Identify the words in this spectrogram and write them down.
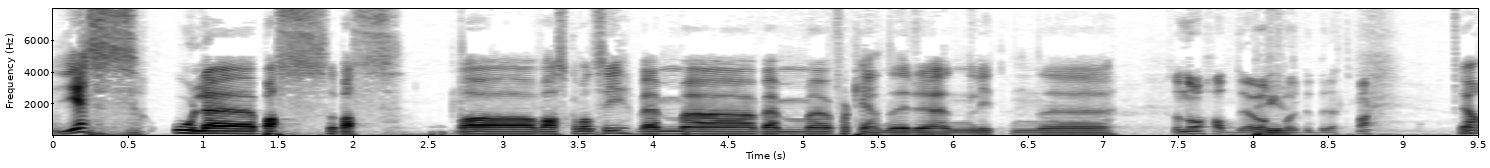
Yes! Ole Bass Bass. Hva, hva skal man si? Hvem, eh, hvem eh, fortjener en liten eh, Så nå hadde jeg jo forberedt meg. Ja.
